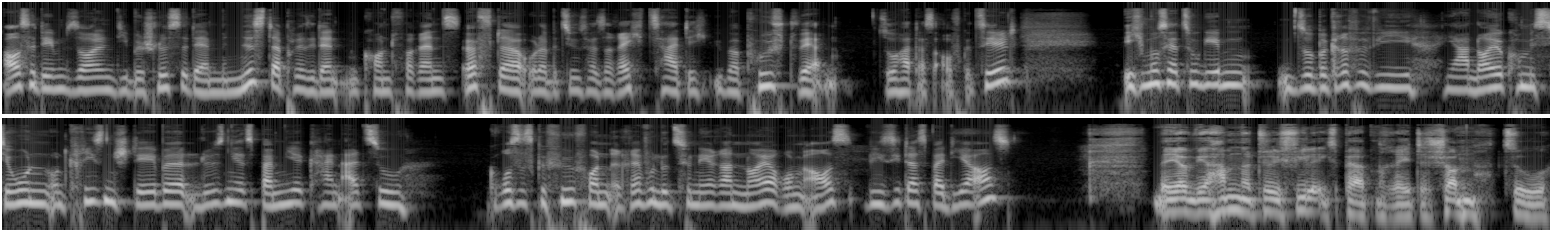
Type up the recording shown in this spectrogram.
Außerdem sollen die Beschlüsse der Ministerpräsidentenkonferenz öfter oder beziehungsweise rechtzeitig überprüft werden. So hat das aufgezählt. Ich muss ja zugeben, so Begriffe wie ja neue Kommissionen und Krisenstäbe lösen jetzt bei mir kein allzu großes Gefühl von revolutionärer Neuerung aus. Wie sieht das bei dir aus? Naja, wir haben natürlich viele Expertenräte schon zu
